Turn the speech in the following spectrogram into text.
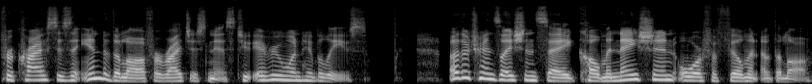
For Christ is the end of the law for righteousness to everyone who believes. Other translations say culmination or fulfillment of the law.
